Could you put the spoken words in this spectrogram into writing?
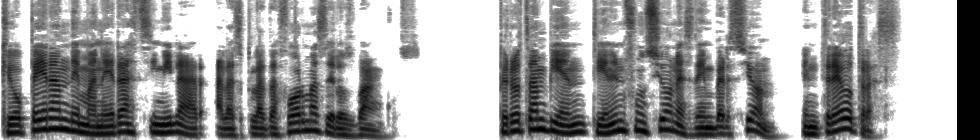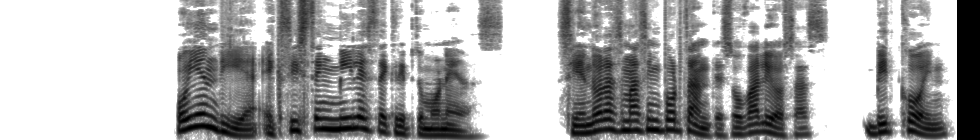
que operan de manera similar a las plataformas de los bancos, pero también tienen funciones de inversión, entre otras. Hoy en día existen miles de criptomonedas, siendo las más importantes o valiosas Bitcoin,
